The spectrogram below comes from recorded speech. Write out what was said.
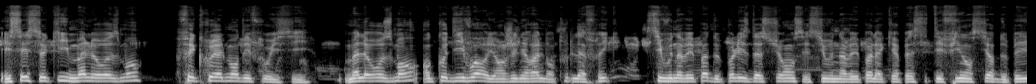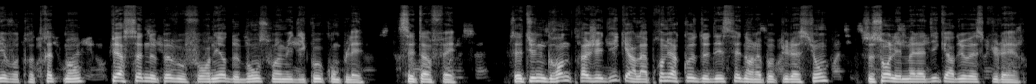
Et c'est ce qui, malheureusement, fait cruellement défaut ici. Malheureusement, en Côte d'Ivoire et en général dans toute l'Afrique, si vous n'avez pas de police d'assurance et si vous n'avez pas la capacité financière de payer votre traitement, personne ne peut vous fournir de bons soins médicaux complets. C'est un fait. C'est une grande tragédie car la première cause de décès dans la population, ce sont les maladies cardiovasculaires.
